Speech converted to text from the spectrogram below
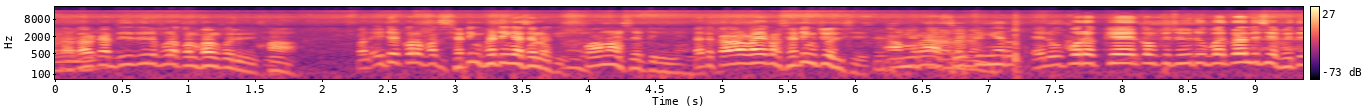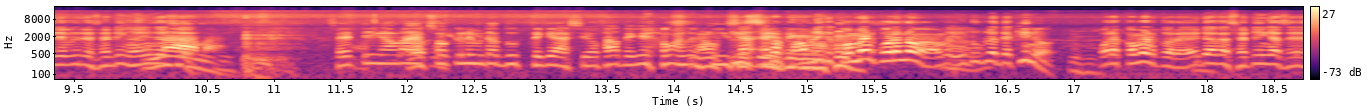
মানে আধার কার্ড দিয়ে দিতে পুরো কনফার্ম করে দিয়েছি? হ্যাঁ। মানে এটার কোনো সেটিং ফেটিং আছে নাকি? কোনো সেটিং নেই। এটা কারণ লাগে সেটিং চলছে। আমরা সেটিং এর এর উপরে কে এরকম কিছু ইউটিউব বের করে দিয়েছে? ভিতরে ভিতরে সেটিং হয়ে না গেছে? না। সেটিং আমরা একশো কিলোমিটার দূর থেকে আসি ওথা থেকে আমাদের কি পাবলিকে কমেন্ট করে না আমি ইউটিউবে দেখি না ওরা কমেন্ট করে এটা সেটিং আছে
